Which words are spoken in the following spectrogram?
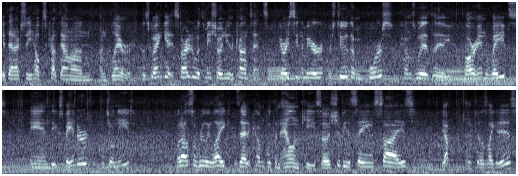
if that actually helps cut down on, on glare. Let's go ahead and get it started with me showing you the contents. You already seen the mirror. There's two of them of course. Comes with the bar end weights and the expander that you'll need. What I also really like is that it comes with an Allen key, so it should be the same size. Yep, it feels like it is.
